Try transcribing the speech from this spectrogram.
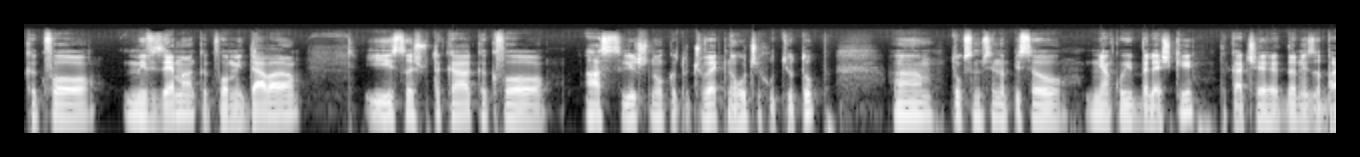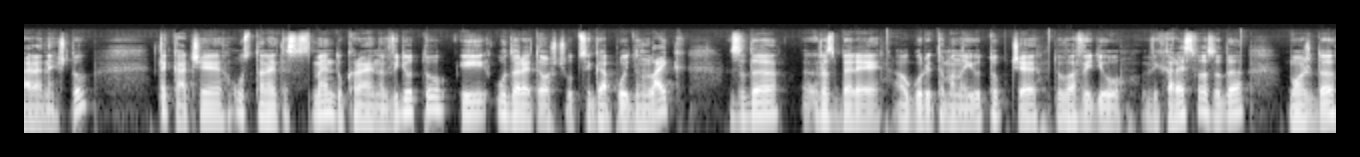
Какво ми взема, какво ми дава и също така какво аз лично като човек научих от YouTube. А, тук съм си написал някои бележки, така че да не забравя нещо. Така че останете с мен до края на видеото и ударете още от сега по един лайк, за да разбере алгоритъма на YouTube, че това видео ви харесва, за да може да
